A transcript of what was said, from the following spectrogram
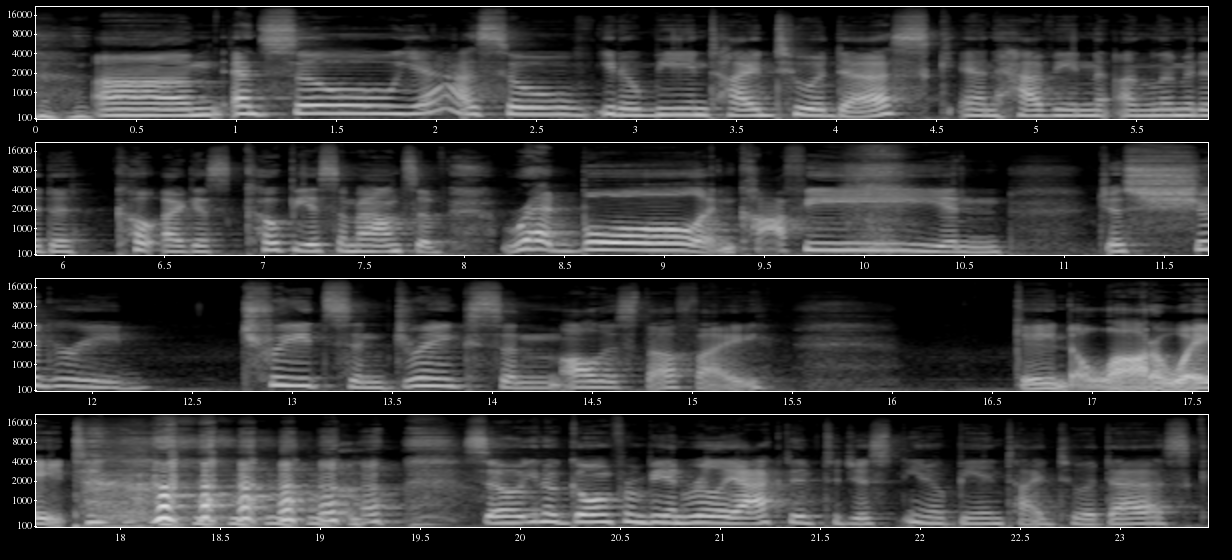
um, and so yeah, so you know, being tied to a desk and having unlimited, co- I guess, copious amounts of Red Bull and coffee and just sugary treats and drinks and all this stuff, I gained a lot of weight. so, you know, going from being really active to just, you know, being tied to a desk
